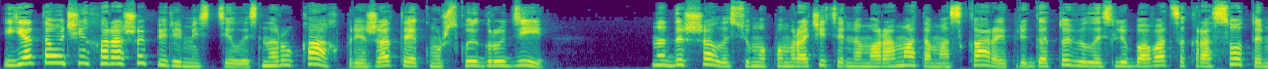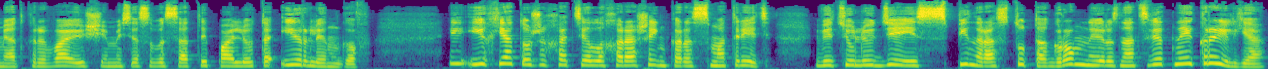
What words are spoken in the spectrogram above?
Я-то очень хорошо переместилась, на руках, прижатая к мужской груди. Надышалась умопомрачительным ароматом аскара и приготовилась любоваться красотами, открывающимися с высоты полета ирлингов — и их я тоже хотела хорошенько рассмотреть, ведь у людей из спин растут огромные разноцветные крылья.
